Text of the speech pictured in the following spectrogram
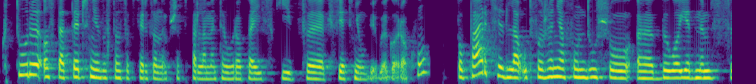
który ostatecznie został zatwierdzony przez Parlament Europejski w kwietniu ubiegłego roku. Poparcie dla utworzenia funduszu e, było jednym z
